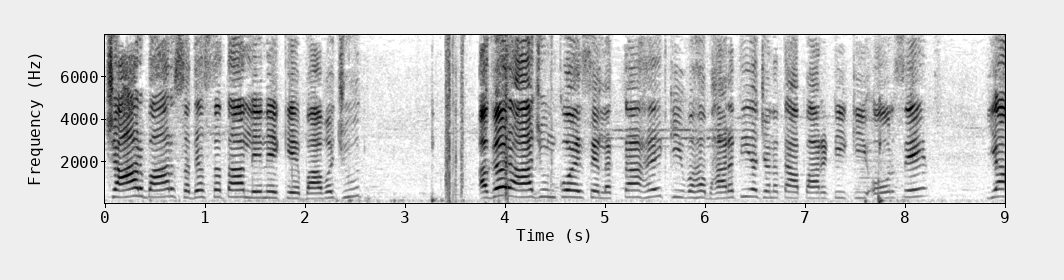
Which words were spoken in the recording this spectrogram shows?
चार बार सदस्यता लेने के बावजूद, अगर आज उनको ऐसे लगता है कि वह भारतीय जनता पार्टी की ओर से या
